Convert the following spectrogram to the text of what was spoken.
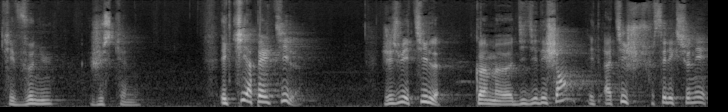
qui est venu jusqu'à nous. Et qui appelle-t-il? Jésus est-il comme euh, Didier Deschamps A-t-il sélectionné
